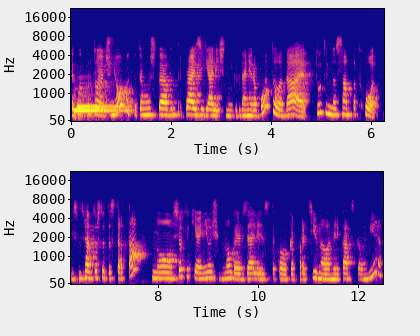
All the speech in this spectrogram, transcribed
такой крутой очень опыт, потому что в enterprise я лично никогда не работала, да, тут именно сам подход, несмотря на то, что это стартап, но все-таки они очень многое взяли из такого корпоративного американского мира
